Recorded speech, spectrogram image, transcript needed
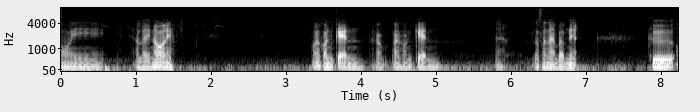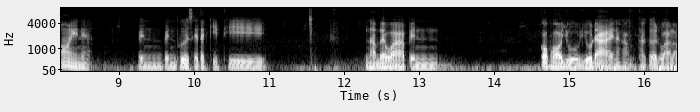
อ้อยอะไรนอเนี่ยอ้อยขอนแก่นนะครับพันขอนแก่นนะลักษณะแบบเนี้ยคืออ้อยเนี่ยเป็นเป็นพืชเศรษฐกิจที่นับได้ว่าเป็น ก็พออยู่อยู่ได้นะครับ ถ้าเกิดว่าเรา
